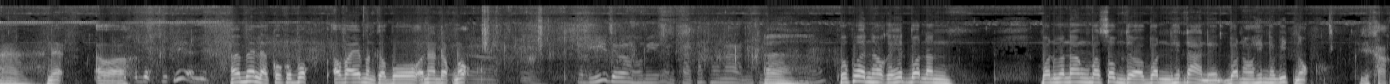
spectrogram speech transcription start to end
อ่าเนี่ยเออกระบอกสิพี่อันนี้เออแม่นแหละกกบกเอาไว้มันก็บ่อันนั้นดอกเนาะพอดีเดิมเขามีการพัฒนานี่อ่าเพื่อเพื่อนเฮาก็เฮ็ดบ่อนนั้นบ่อนมานั่งมาส้มแต่ว่าบ่อนเฮ็ดหน้าเนี่ยบ่อนเฮาเฮ็ดทวิตเนาะคือคัก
